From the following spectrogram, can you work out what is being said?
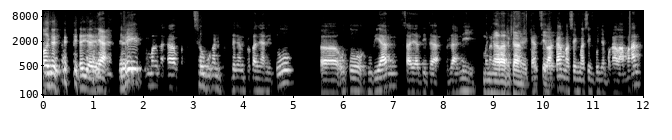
Oh jadi iya iya. iya. Ya, jadi meng- eh, sehubungan dengan pertanyaan itu eh, untuk durian saya tidak berani Menyarankan. Oke. Silakan masing-masing punya pengalaman,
